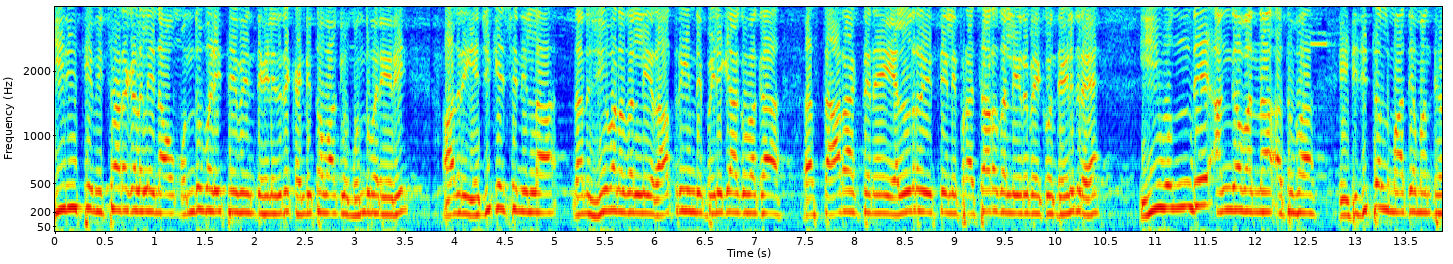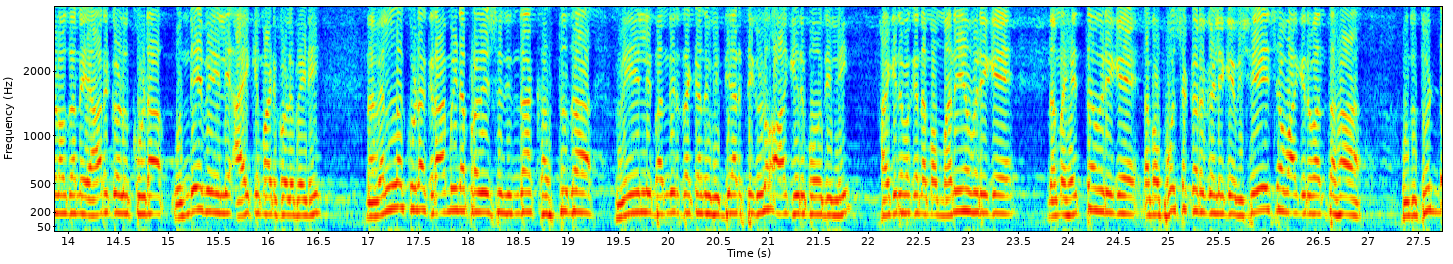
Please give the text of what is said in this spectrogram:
ಈ ರೀತಿಯ ವಿಚಾರಗಳಲ್ಲಿ ನಾವು ಮುಂದುವರಿತೇವೆ ಅಂತ ಹೇಳಿದ್ರೆ ಖಂಡಿತವಾಗ್ಲೂ ಮುಂದುವರಿಯಿರಿ. ಆದರೆ ಎಜುಕೇಶನ್ ಇಲ್ಲ. ನಾನು ಜೀವನದಲ್ಲಿ ರಾತ್ರಿಯಿಂದ ಬೆಳಿಗ್ಗೆ ಆಗುವಾಗ ಸ್ಟಾರ್ ಆಗ್ತೇನೆ, ಎಲ್ಲರ ರೀತಿಯಲ್ಲಿ ಪ್ರಚಾರದಲ್ಲಿ ಇರಬೇಕು ಅಂತ ಹೇಳಿದ್ರೆ ಈ ಒಂದೇ ಅಂಗವನ್ನ ಅಥವಾ ಈ ಡಿಜಿಟಲ್ ಮಾಧ್ಯಮ ಅಂತ ಹೇಳೋದನ್ನ ಯಾರುಗಳು ಕೂಡ ಒಂದೇ ವೇಯಲ್ಲಿ ಆಯ್ಕೆ ಮಾಡಿಕೊಳ್ಳಬೇಡಿ. ನಾವೆಲ್ಲ ಕೂಡ ಗ್ರಾಮೀಣ ಪ್ರದೇಶದಿಂದ ಕಷ್ಟದ ವೇಯಲ್ಲಿ ಬಂದಿರತಕ್ಕಂಥ ವಿದ್ಯಾರ್ಥಿಗಳು ಆಗಿರಬಹುದು ಇಲ್ಲಿ. ಹಾಗಿರುವಾಗ ನಮ್ಮ ಮನೆಯವರಿಗೆ, ನಮ್ಮ ಹೆತ್ತವರಿಗೆ, ನಮ್ಮ ಪೋಷಕರುಗಳಿಗೆ ವಿಶೇಷವಾಗಿರುವಂತಹ ಒಂದು ದೊಡ್ಡ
